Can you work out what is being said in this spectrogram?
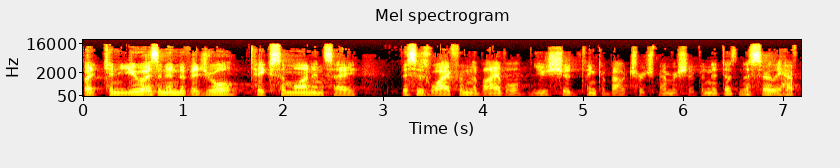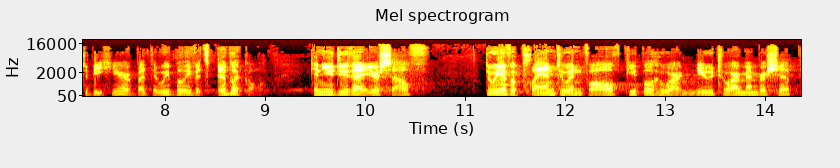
but can you, as an individual, take someone and say, This is why from the Bible you should think about church membership? And it doesn't necessarily have to be here, but that we believe it's biblical. Can you do that yourself? Do we have a plan to involve people who are new to our membership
